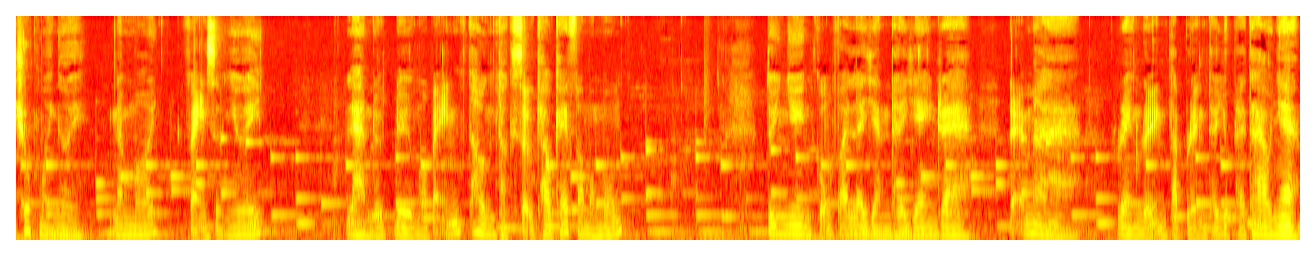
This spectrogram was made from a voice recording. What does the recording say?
Chúc mọi người năm mới vạn sự như ý. Làm được điều mà bản thân thật sự khao khát và mong muốn. Tuy nhiên cũng phải là dành thời gian ra để mà rèn luyện tập luyện thể dục thể thao nha.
